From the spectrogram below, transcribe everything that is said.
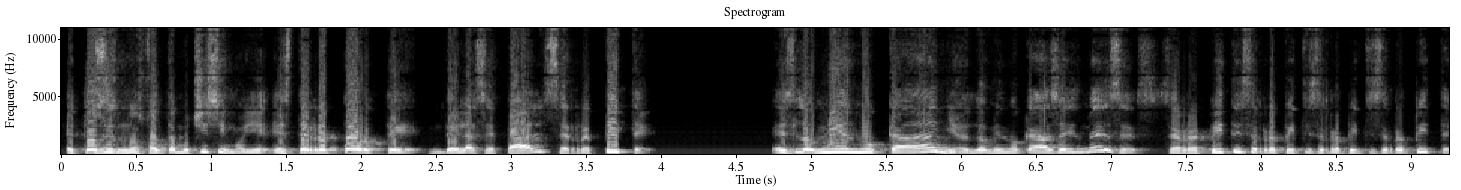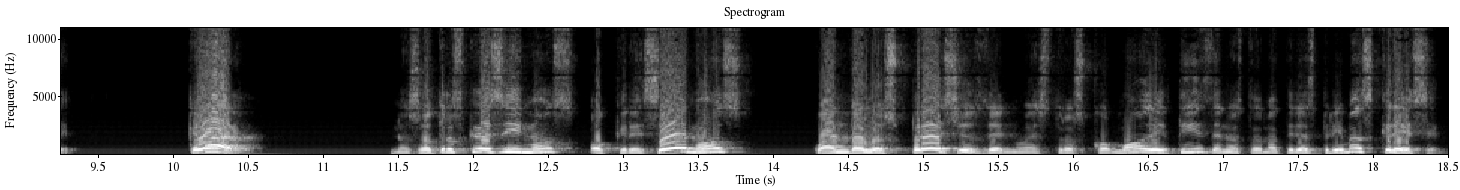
entonces nos falta muchísimo y este reporte de la CEPAL se repite. Es lo mismo cada año, es lo mismo cada seis meses. Se repite y se repite y se repite y se repite. Claro, nosotros crecimos o crecemos cuando los precios de nuestros commodities, de nuestras materias primas, crecen.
